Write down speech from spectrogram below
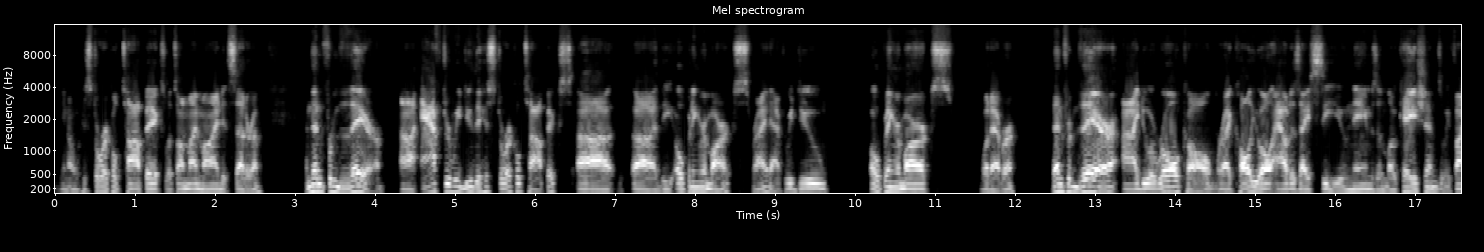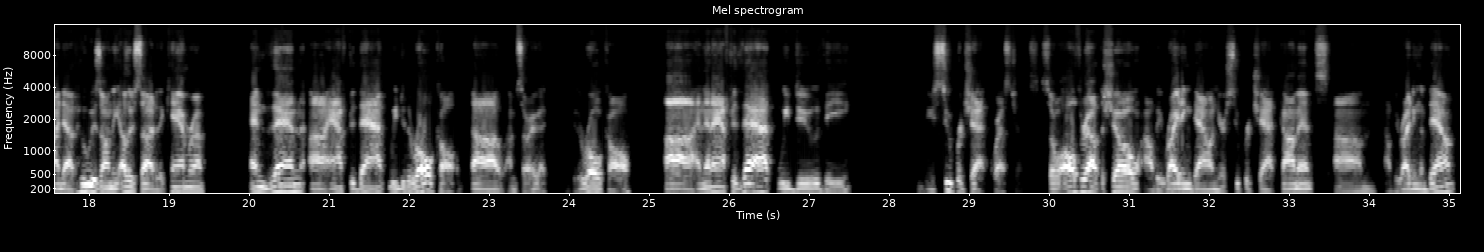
you know, historical topics, what's on my mind, etc. And then from there, uh, after we do the historical topics, uh, uh, the opening remarks, right? After we do opening remarks, whatever, then from there, I do a roll call where I call you all out as I see you, names and locations, and we find out who is on the other side of the camera. And then uh, after that, we do the roll call. Uh, I'm sorry, I do the roll call. Uh, and then after that, we do the the super chat questions. So all throughout the show, I'll be writing down your super chat comments. Um, I'll be writing them down.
